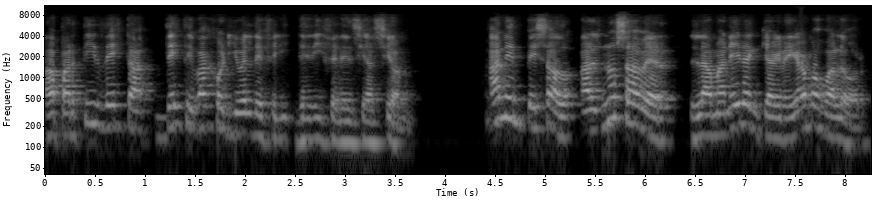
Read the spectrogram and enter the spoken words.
a partir de, esta, de este bajo nivel de, de diferenciación. Han empezado, al no saber la manera en que agregamos valor,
